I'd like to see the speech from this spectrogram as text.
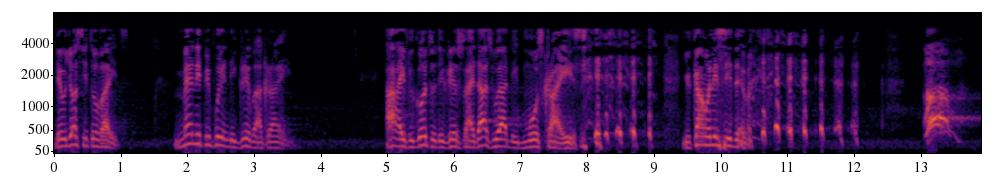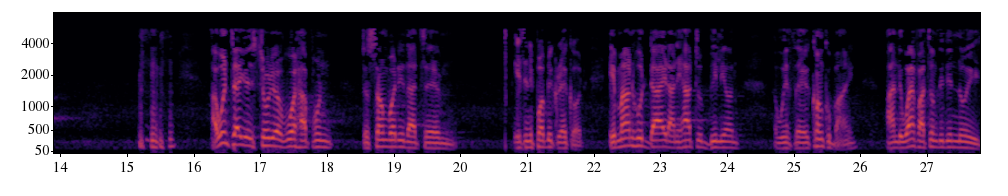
they will just sit over it. Many people in the grave are crying. Ah, if you go to the graveside, that's where the most cry is. you can't only see them. oh! I won't tell you a story of what happened to somebody that um, is in the public record. A man who died and he had two billion with a concubine, and the wife at home didn't know it,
